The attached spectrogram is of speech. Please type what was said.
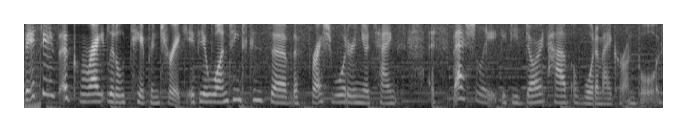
This is a great little tip and trick if you're wanting to conserve the fresh water in your tanks, especially if you don't have a water maker on board.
